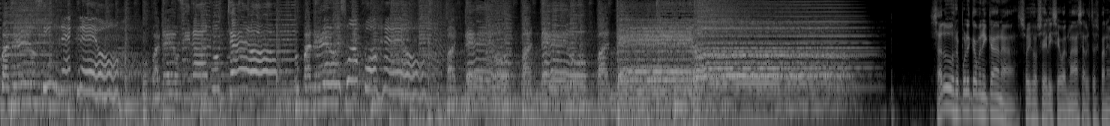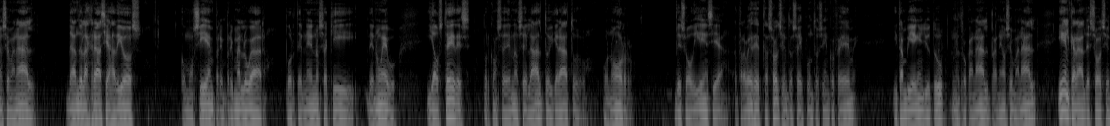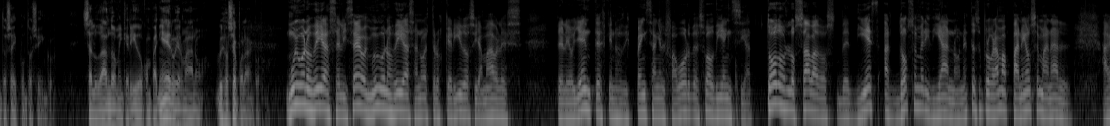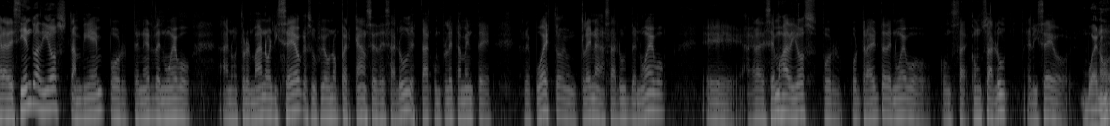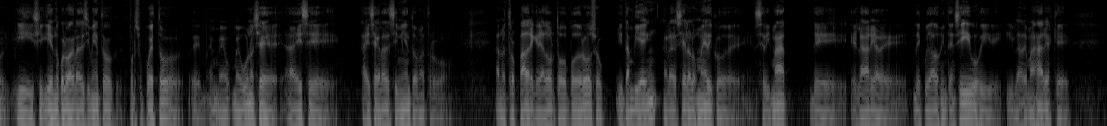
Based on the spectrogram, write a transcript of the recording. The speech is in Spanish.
Un paneo Sin recreo. Un paneo sin abucheo. Un paneo En su apogeo. Paneo, paneo, paneo. Saludos República Dominicana, soy José Eliseo Almázar, esto es Paneo Semanal, dando las gracias a Dios, como siempre, en primer lugar, por tenernos aquí de nuevo, y a ustedes por concedernos el alto y grato honor de su audiencia a través de esta Sol 106.5 FM, y también en YouTube, nuestro canal Paneo Semanal, y en el canal de Sol 106.5. Saludando a mi querido compañero y hermano Luis José Polanco. Muy buenos días, Eliseo, y muy buenos días a nuestros queridos y amables teleoyentes que nos dispensan el favor de su audiencia todos los sábados de 10 a 12 meridiano en este su programa Paneo Semanal. Agradeciendo a Dios también por tener de nuevo a nuestro hermano Eliseo que sufrió unos percances de salud, está completamente repuesto, en plena salud de nuevo. Eh, agradecemos a Dios por, por traerte de nuevo con, con salud, Eliseo. Bueno, y siguiendo con los agradecimientos, por supuesto, eh, me, me uno che, a ese, a ese agradecimiento a nuestro, a nuestro Padre Creador Todopoderoso y también agradecer a los médicos de Sedimat, del área de, de cuidados intensivos y, y las demás áreas que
